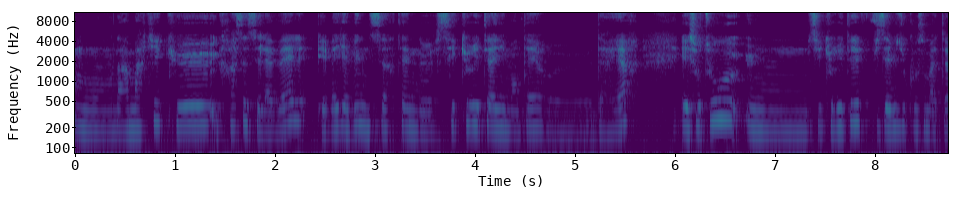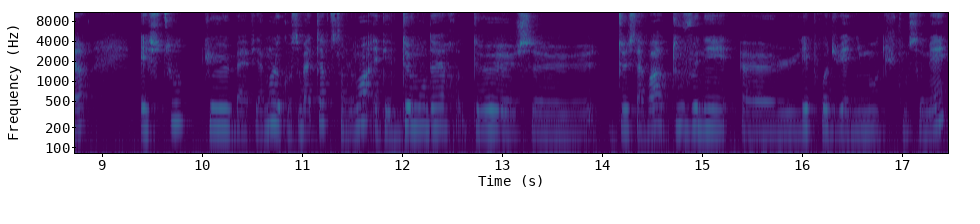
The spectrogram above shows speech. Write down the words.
on a remarqué que grâce à ces labels, eh ben, il y avait une certaine sécurité alimentaire euh, derrière, et surtout une sécurité vis-à-vis du consommateur, et surtout que bah, finalement le consommateur tout simplement était demandeur de, de savoir d'où venaient les produits animaux qu'il consommait,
